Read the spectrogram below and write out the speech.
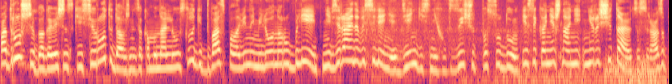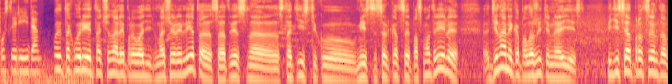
Подросшие благовещенские сироты должны за коммунальные услуги 2,5 миллиона рублей. Невзирая на выселение, деньги с них взыщут по суду. Если, конечно, они не рассчитаются сразу после рейда. Мы такой рейд начинали проводить в начале лета, соответственно, статистику вместе с РКЦ посмотрели. Динамика положительная есть. 50%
